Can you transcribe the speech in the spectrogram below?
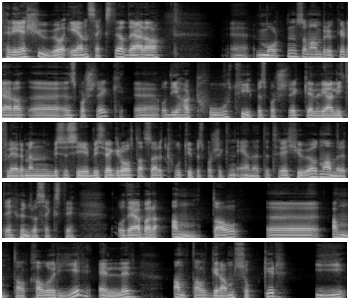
3,20 og 1,60, det er da eh, Morten, som han bruker, det er da eh, en sportsdrikk. Eh, og de har to typer sportsdrikk, eller de har litt flere, men hvis vi, sier, hvis vi er grovt, da, så er det to typer sportsdrikk. Den ene heter 320, og den andre heter 160. Og det er bare antall, uh, antall kalorier eller antall gram sukker i,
